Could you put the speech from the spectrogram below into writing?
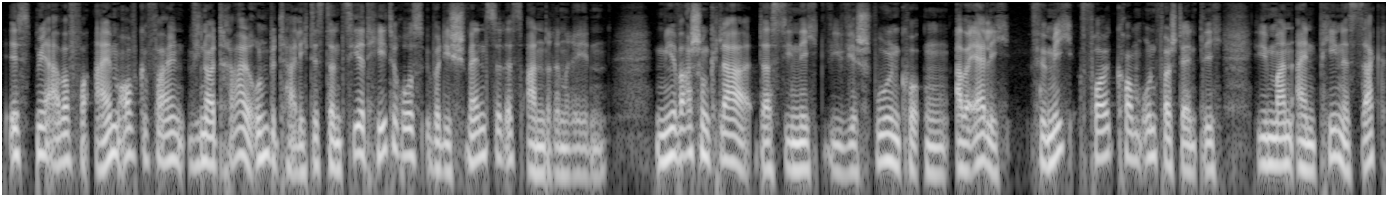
ist mir aber vor allem aufgefallen, wie neutral, unbeteiligt, distanziert Heteros über die Schwänze des anderen reden. Mir war schon klar, dass sie nicht wie wir Schwulen gucken, aber ehrlich, für mich vollkommen unverständlich, wie man einen Penissack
